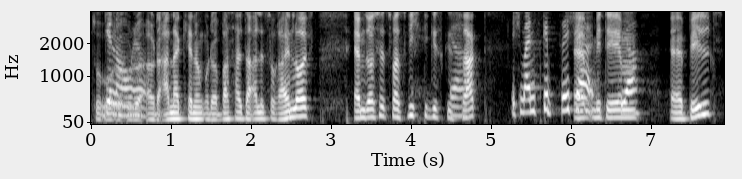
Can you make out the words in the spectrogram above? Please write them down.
zu, Genau, oder, ja. oder Anerkennung oder was halt da alles so reinläuft. Ähm, du hast jetzt was Wichtiges gesagt. Ich meine, es gibt sicher. Äh, mit dem ja. äh, Bild,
